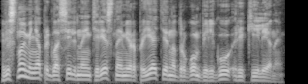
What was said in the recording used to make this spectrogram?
Весной меня пригласили на интересное мероприятие на другом берегу реки Лены.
